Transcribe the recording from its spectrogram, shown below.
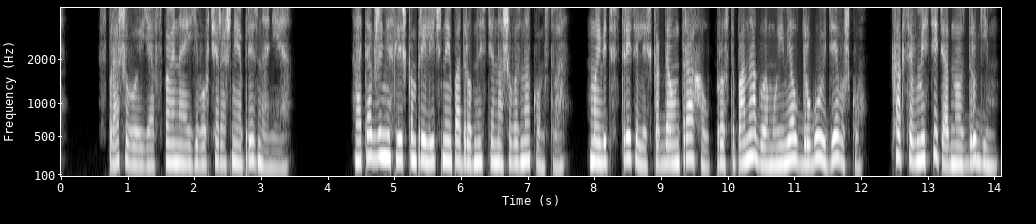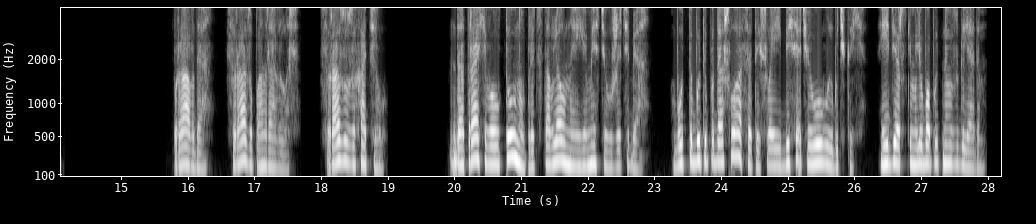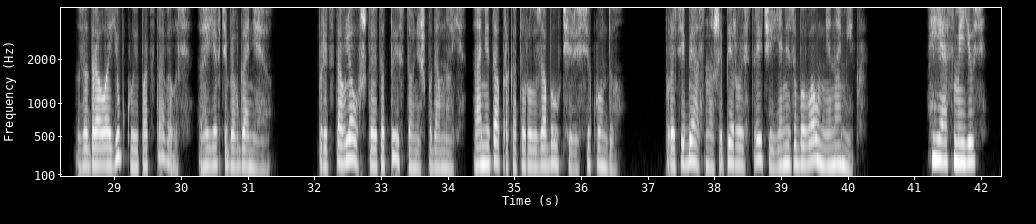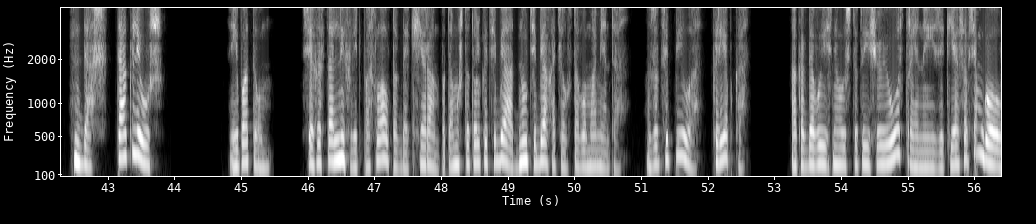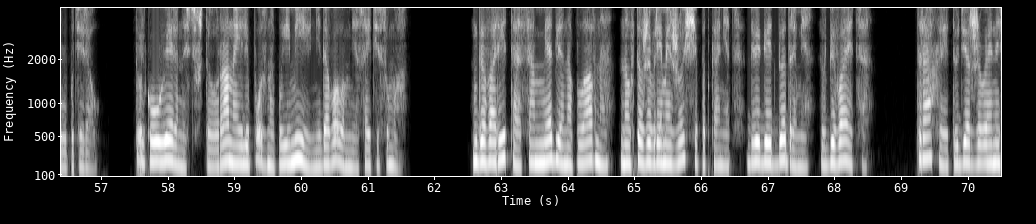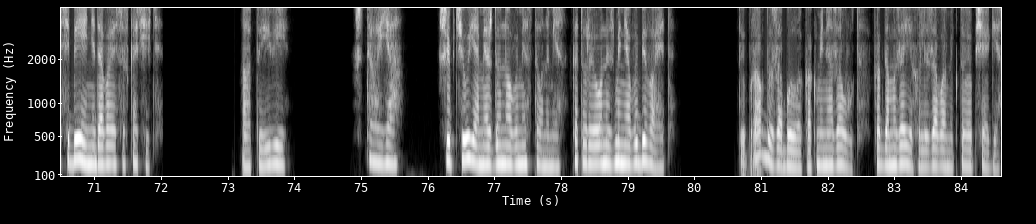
Спрашиваю я, вспоминая его вчерашнее признание. А также не слишком приличные подробности нашего знакомства. Мы ведь встретились, когда он трахал, просто по-наглому имел другую девушку. Как совместить одно с другим? Правда, сразу понравилось. Сразу захотел. Дотрахивал ту, но представлял на ее месте уже тебя. Будто бы ты подошла с этой своей бесячей улыбочкой и дерзким любопытным взглядом. Задрала юбку и подставилась, а я в тебя вгоняю. Представлял, что это ты стонешь подо мной, а не та, про которую забыл через секунду. Про тебя с нашей первой встречи я не забывал ни на миг. Я смеюсь. Даш, так ли уж? И потом. Всех остальных ведь послал тогда к херам, потому что только тебя, одну тебя хотел с того момента. Зацепила, крепко. А когда выяснилось, что ты еще и острая на язык, я совсем голову потерял. Только уверенность, что рано или поздно поимею, не давала мне сойти с ума. Говорит, а сам медленно, плавно, но в то же время жестче под конец, двигает бедрами, вбивается. Трахает, удерживая на себе и не давая соскочить. «А ты, Ви?» «Что я?» — шепчу я между новыми стонами, которые он из меня выбивает. «Ты правда забыла, как меня зовут, когда мы заехали за вами к той общаге?»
